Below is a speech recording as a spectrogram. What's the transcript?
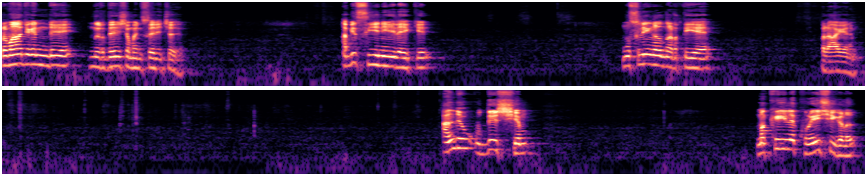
പ്രവാചകന്റെ നിർദ്ദേശമനുസരിച്ച് അബിസീനിയയിലേക്ക് മുസ്ലിങ്ങൾ നടത്തിയ പലായനം. അതിന്റെ ഉദ്ദേശ്യം മക്കയിലെ കുറേശികൾ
